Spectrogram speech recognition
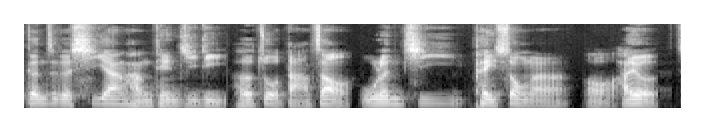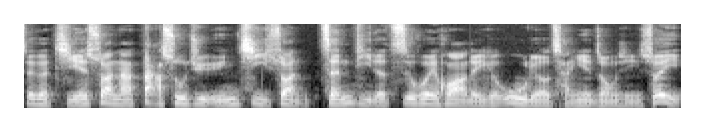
跟这个西安航天基地合作打造无人机配送啊，哦，还有这个结算啊、大数据、云计算，整体的智慧化的一个物流产业中心。所以，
